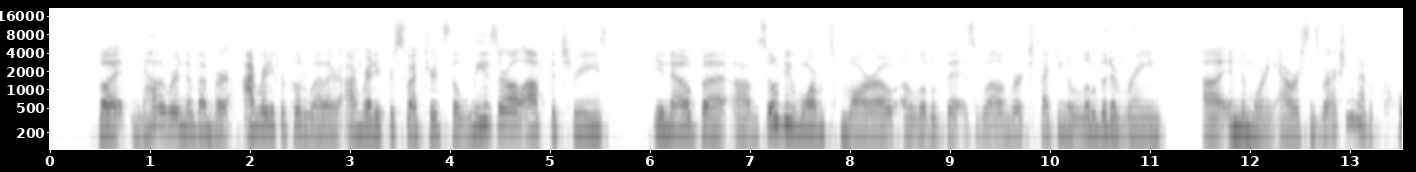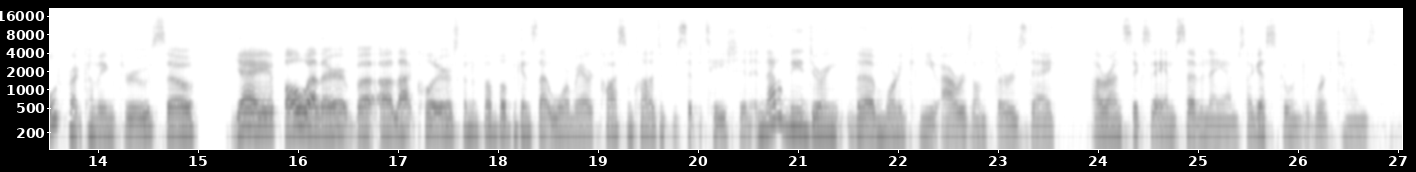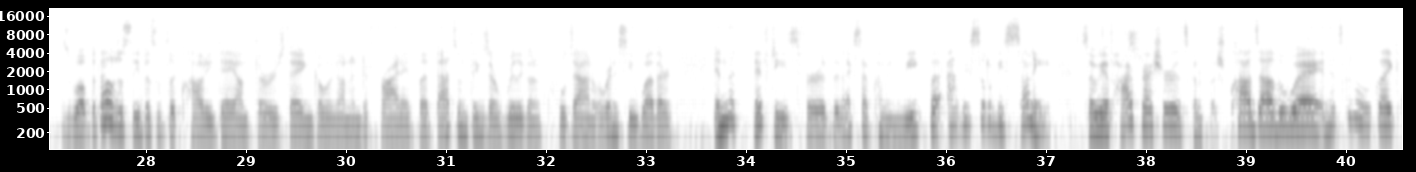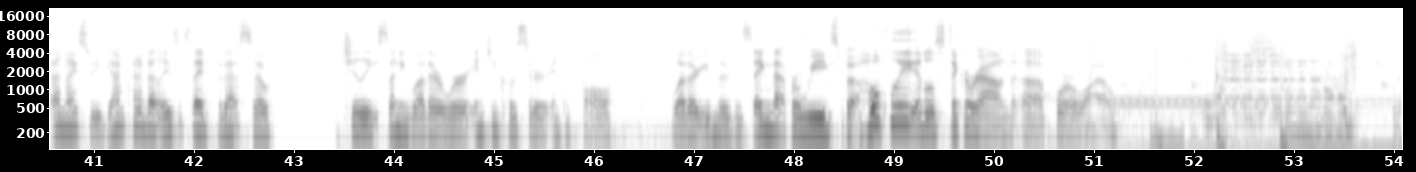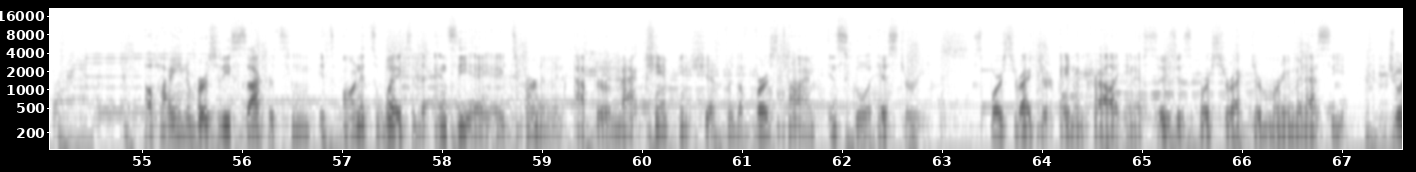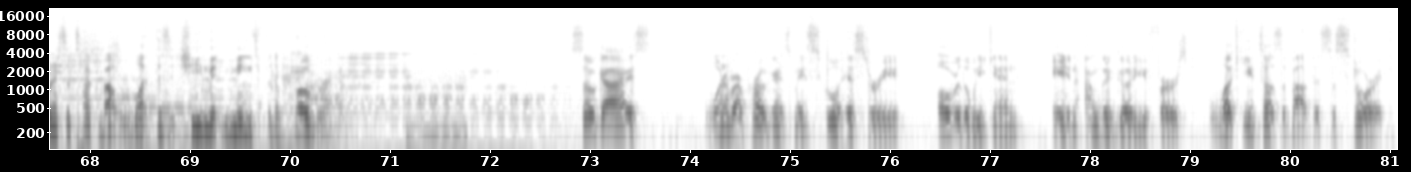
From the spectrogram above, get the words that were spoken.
But now that we're in November, I'm ready for cold weather. I'm ready for sweatshirts. The leaves are all off the trees, you know, but um, so it'll be warm tomorrow a little bit as well. And we're expecting a little bit of rain uh, in the morning hours since we're actually going to have a cold front coming through. So yay, fall weather, but uh, that cold air is going to bump up against that warm air, cause some clouds and precipitation, and that'll be during the morning commute hours on Thursday around 6 a.m., 7 a.m. So I guess going to work times as well. But that'll just leave us with a cloudy day on Thursday and going on into Friday. But that's when things are really going to cool down. We're going to see weather in the 50s for the next upcoming week, but at least it'll be sunny. So we have high pressure that's going to push clouds out of the way, and it's going to look like a nice week. I'm kind of at least excited for that. So chilly, sunny weather. We're inching closer into fall weather, even though we've been saying that for weeks, but hopefully it'll stick around uh, for a while. Ohio University's soccer team is on its way to the NCAA tournament after a MAC championship for the first time in school history. Sports Director Aiden Crowley and Associate Sports Director Marie Manessi join us to talk about what this achievement means for the program. So, guys, one of our programs made school history over the weekend. Aiden, I'm going to go to you first. What can you tell us about this historic,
